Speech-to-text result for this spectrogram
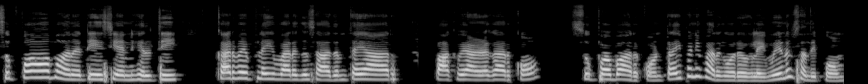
சூப்பர்பான டேஸ்டி அண்ட் ஹெல்த்தி கருவேப்பிலை வரகு சாதம் தயார். பார்க்கவே அழகாக இருக்கும். சூப்பர்பாக இருக்கும். ட்ரை பண்ணி பாருங்கள் ஒருவர்களை மீண்டும் சந்திப்போம்.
